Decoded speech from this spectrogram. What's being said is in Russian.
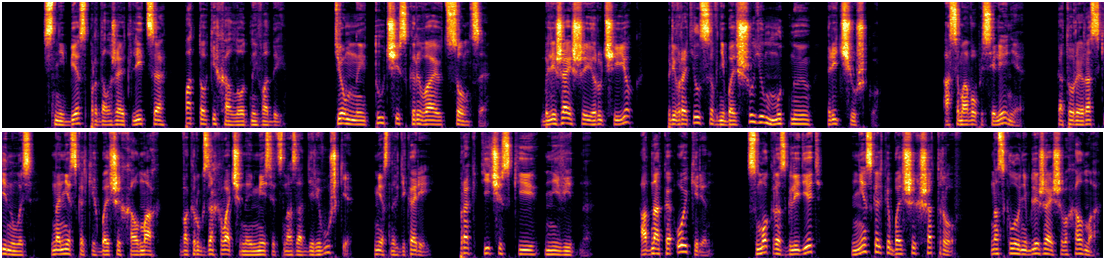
С небес продолжают литься потоки холодной воды. Темные тучи скрывают солнце. Ближайший ручеек превратился в небольшую мутную речушку. А самого поселения, которое раскинулось на нескольких больших холмах вокруг захваченной месяц назад деревушки местных дикарей, практически не видно. Однако Ойкерин смог разглядеть несколько больших шатров на склоне ближайшего холма,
